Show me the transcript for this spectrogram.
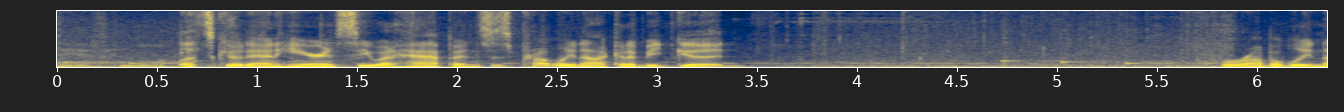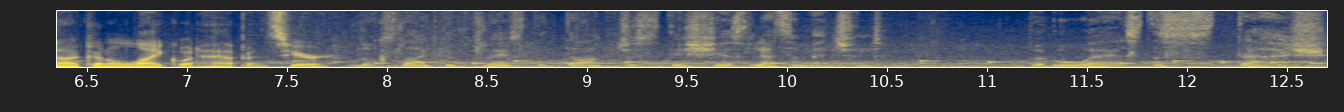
live more. let's go down here and see what happens. It's probably not going to be good. Probably not going to like what happens here. Looks like the place the Dark Justiciar's letter mentioned. But where's the stash?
